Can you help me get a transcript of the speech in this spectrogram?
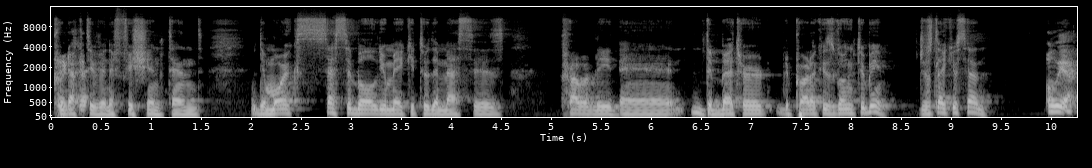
productive and efficient. And the more accessible you make it to the masses, probably uh, the better the product is going to be. Just like you said. Oh yeah.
